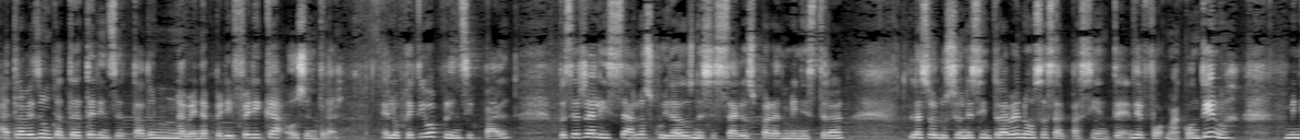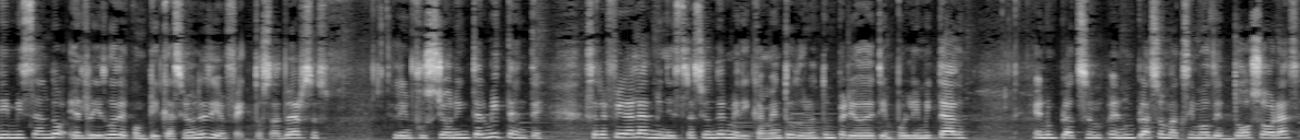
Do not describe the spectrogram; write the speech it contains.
a través de un catéter insertado en una vena periférica o central. El objetivo principal pues, es realizar los cuidados necesarios para administrar las soluciones intravenosas al paciente de forma continua, minimizando el riesgo de complicaciones y efectos adversos. La infusión intermitente se refiere a la administración del medicamento durante un periodo de tiempo limitado, en un plazo, máximo de dos horas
